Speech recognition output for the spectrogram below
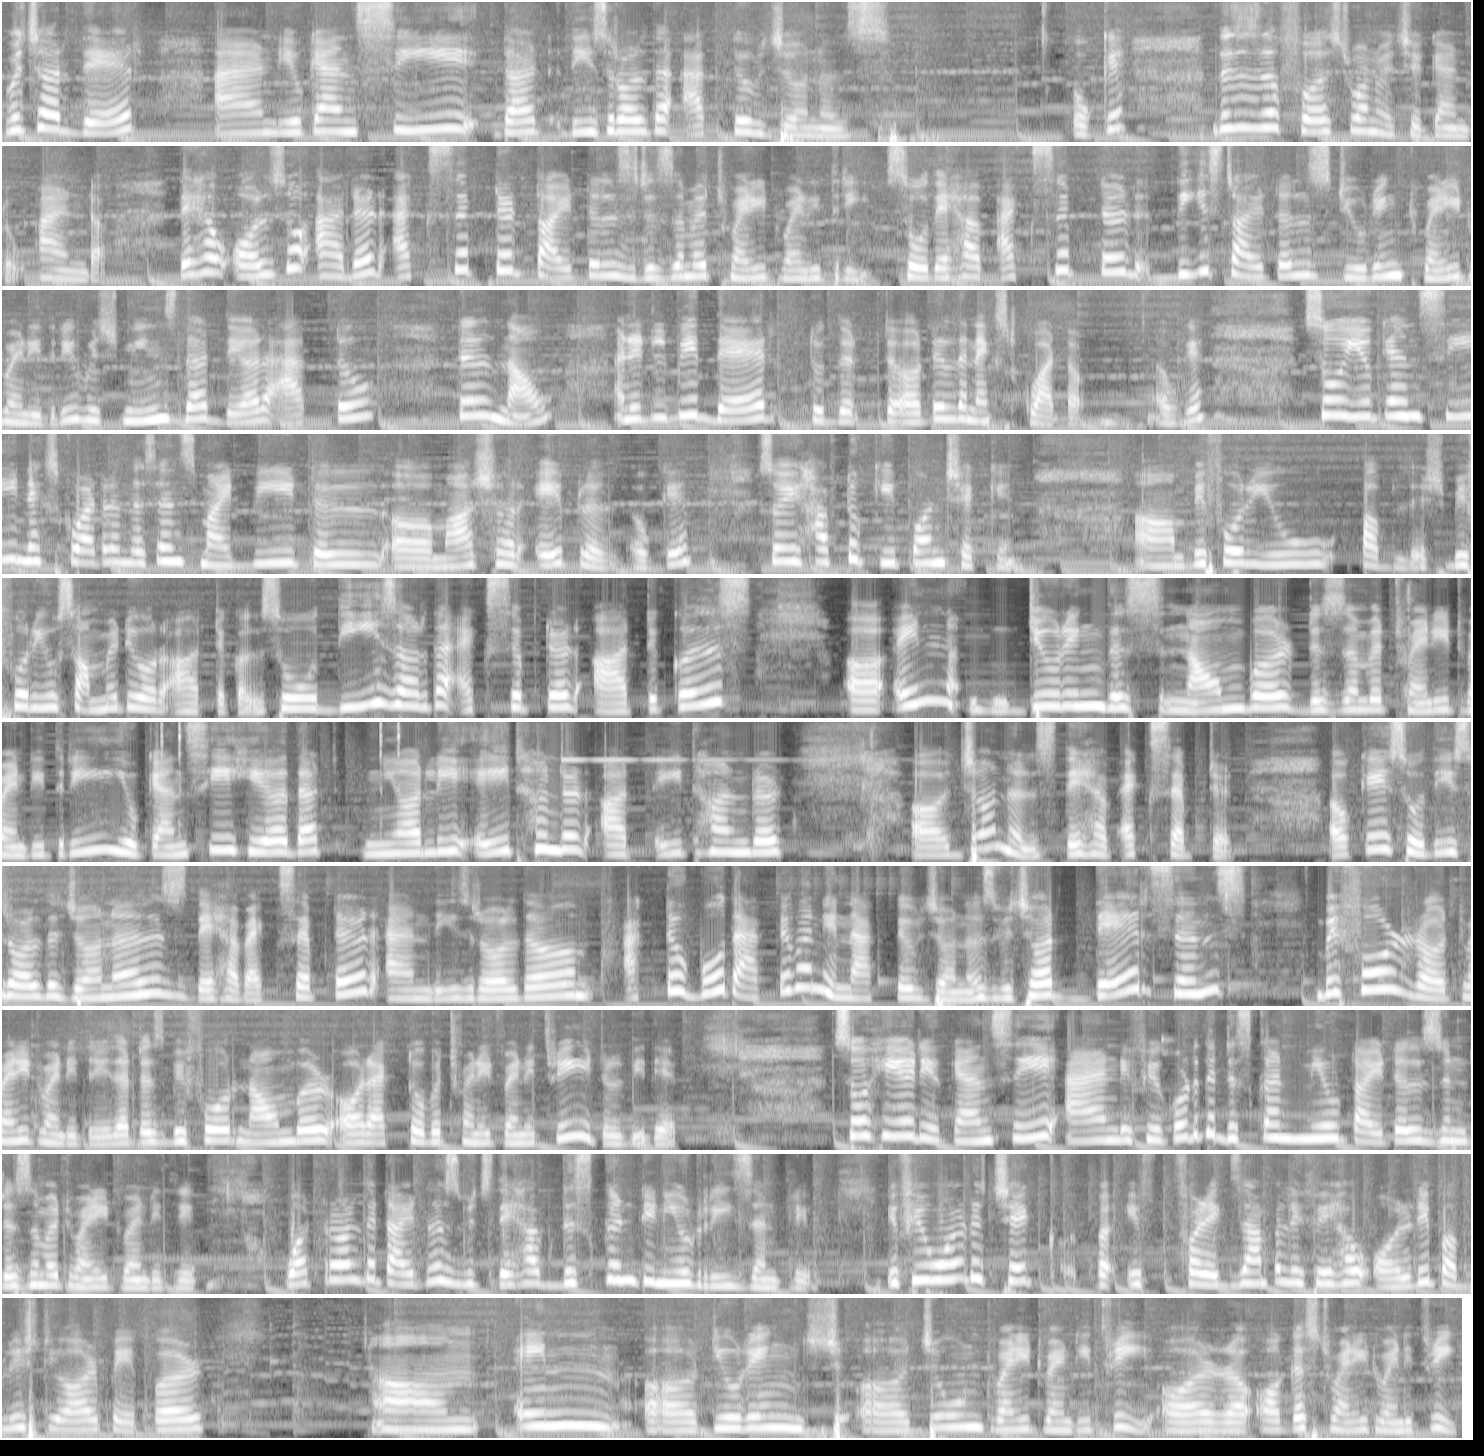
which are there and you can see that these are all the active journals okay? This is the first one which you can do. And they have also added accepted titles December 2023 so they have accepted these titles during 2023 which means that they are active till now and it will be there to the uh, till the next quarter. Okay? So you can see next quarter in the sense might be till uh, march or april. Okay? So you have to keep on checking um, before you publish before you submit your article. So these are the accepted articles uh, in during this november december 2023 you can see here that nearly 800 art 800 uh, journals they have accepted. Okay so these are all the journals they have accepted and these are all the active both active and inactive journals which are there since before uh, 2023 that is before november or october 2023 it will be there so here you can see and if you go to the discontinued titles in december 2023 what are all the titles which they have discontinued recently? If you want to check if for example if you have already published your paper um, in uh, during uh, June 2023 or uh, August 2023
